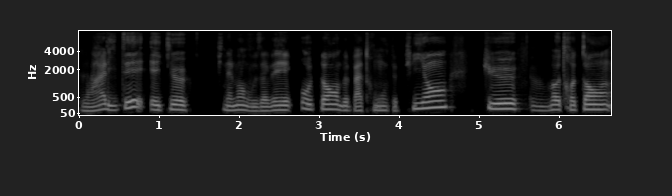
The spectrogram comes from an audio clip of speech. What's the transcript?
La réalité est que finalement, vous avez autant de patrons que de clients, que votre temps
